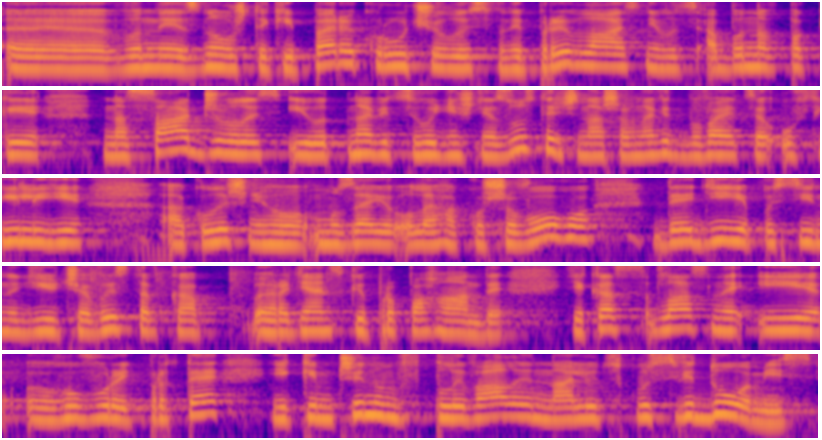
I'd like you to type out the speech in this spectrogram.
е, вони знову ж таки перекручувались, вони привласнювались або навпаки насаджувались. І от навіть сьогоднішня зустріч наша вона відбувається у філії е, колишнього музею Олега Кошового, де діє постійно діюча виставка радянської пропаганди, яка власне і говорить про те, яким чином впливали на людську свідомість.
